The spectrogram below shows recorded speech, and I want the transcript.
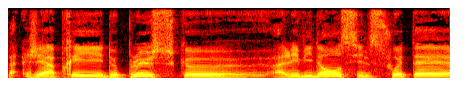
Bah, J'ai appris de plus que, à l'évidence, il souhaitait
